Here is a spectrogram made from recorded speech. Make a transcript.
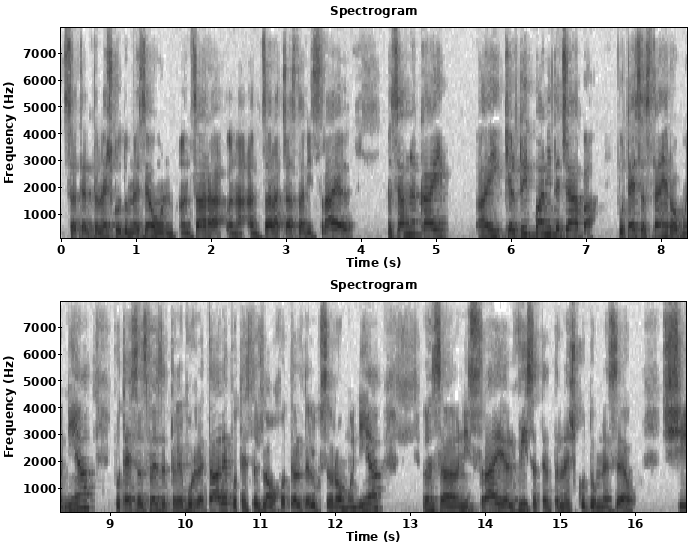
să te întâlnești cu Dumnezeu în, în, țara, în, în țara aceasta, în Israel, înseamnă că ai, ai cheltuit banii degeaba puteai să stai în România, puteai să-ți vezi de treburile tale, puteai să duci la un hotel de lux în România, însă în Israel vii să te întâlnești cu Dumnezeu. Și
